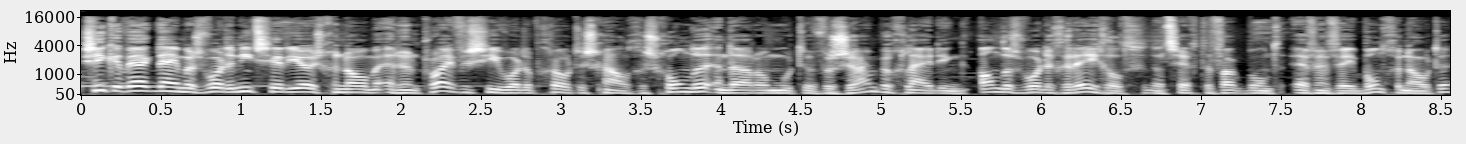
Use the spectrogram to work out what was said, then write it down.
Zieke werknemers worden niet serieus genomen en hun privacy wordt op grote schaal geschonden. En daarom moet de verzuimbegeleiding anders worden geregeld. Dat zegt de vakbond FNV Bondgenoten.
